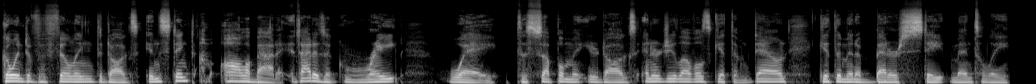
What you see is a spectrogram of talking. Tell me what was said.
go into fulfilling the dog's instinct, I'm all about it. That is a great way to supplement your dog's energy levels, get them down, get them in a better state mentally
